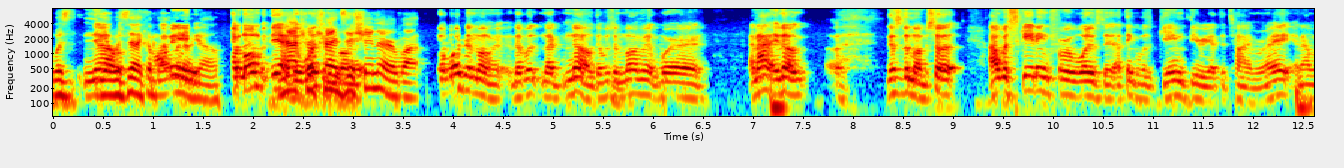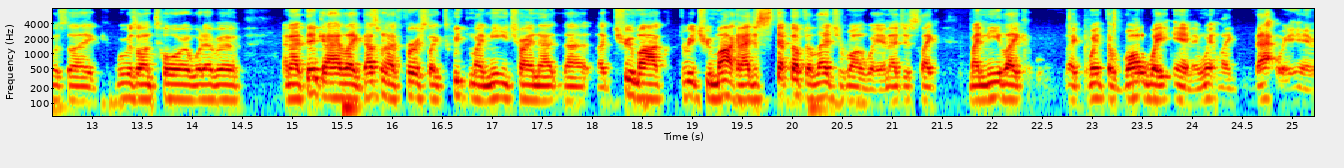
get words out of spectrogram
Was yeah? No, Was there like a moment or mean, no? the moment yeah there Natural was a transition or what? there was a moment there was like no there was a moment where and i you know uh, this is the moment so i was skating for what is it i think it was game theory at the time right and i was like we was on tour or whatever and i think i had like that's when i first like tweaked my knee trying that that like true mock three true mock and i just stepped off the ledge the wrong way and i just like my knee like like went the wrong way in and went like that way in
